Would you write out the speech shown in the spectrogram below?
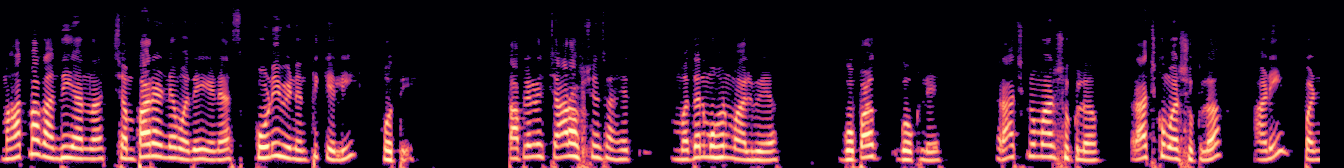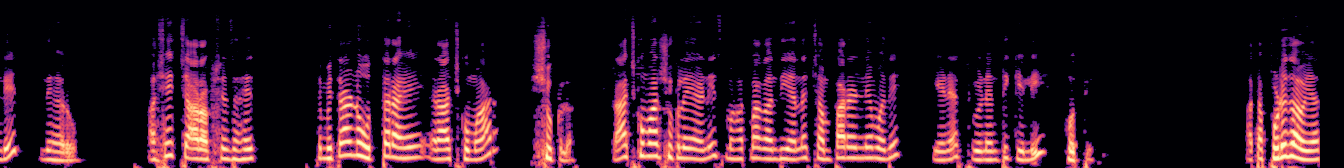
महात्मा गांधी यांना चंपारण्यमध्ये येण्यास कोणी विनंती केली होती? तर आपल्याकडे चार ऑप्शन्स आहेत. मदन मोहन मालवीय गोपाळ गोखले राजकुमार शुक्ल राजकुमार शुक्ल आणि पंडित नेहरू. असे चार ऑप्शन्स आहेत. तर मित्रांनो उत्तर आहे राजकुमार शुक्ल. राजकुमार शुक्ल यांनीच महात्मा गांधी यांना चंपारण्यमध्ये येण्यास विनंती केली होती. आता पुढे जाऊयात.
